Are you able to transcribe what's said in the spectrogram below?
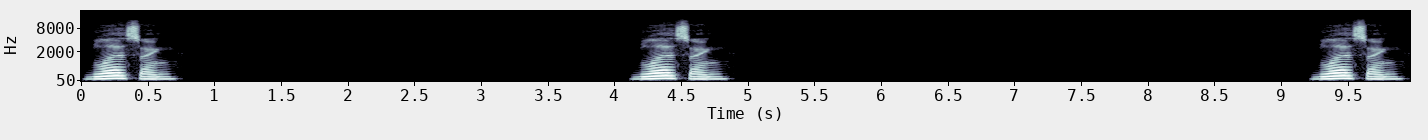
blessing. Blessing. Blessing.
